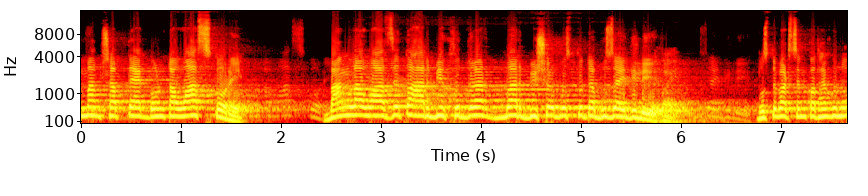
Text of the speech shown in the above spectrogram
ইমাম সাহেব তো এক ঘণ্টা ওয়াজ করে। বাংলা ওয়াজে তো আরবি খুদ্ার বিষয়বস্তুটা বুঝাই দিলেই হয়। বুঝতে পারছেন কথাগুলো?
